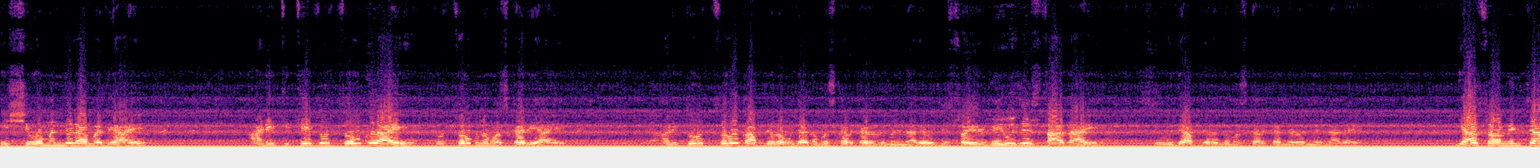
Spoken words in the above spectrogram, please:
हे शिवमंदिरामध्ये आहे आणि तिथे जो चौक आहे तो चौक नमस्कारी आहे. आणि तो चौक आपल्याला उद्या नमस्कार करायला मिळणार आहे. म्हणजे स्वयमेव जे स्थान आहे ते उद्या आपल्याला नमस्कार करण्याला मिळणार आहे. या स्वामींच्या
